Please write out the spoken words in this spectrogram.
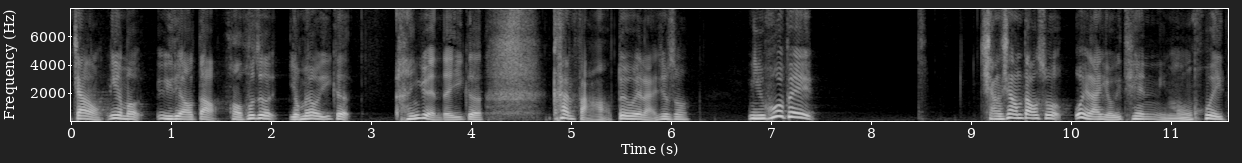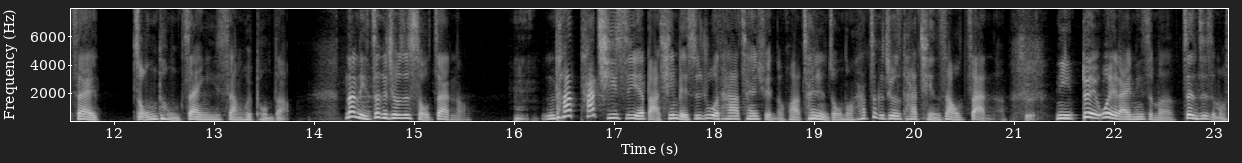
嘉荣，你有没有预料到哈，或者有没有一个很远的一个看法哈？对未来就是说，你会不会？想象到说未来有一天你们会在总统战役上会碰到，那你这个就是首战哦。嗯，他他其实也把新北市，如果他要参选的话，参选总统，他这个就是他前哨战了。是，你对未来你怎么政治怎么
